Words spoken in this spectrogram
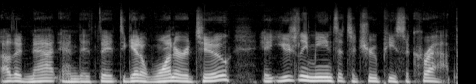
other than that, and they, to get a one or a two, it usually means it's a true piece of crap.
